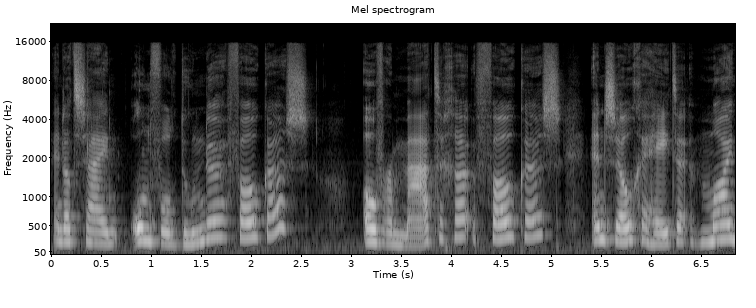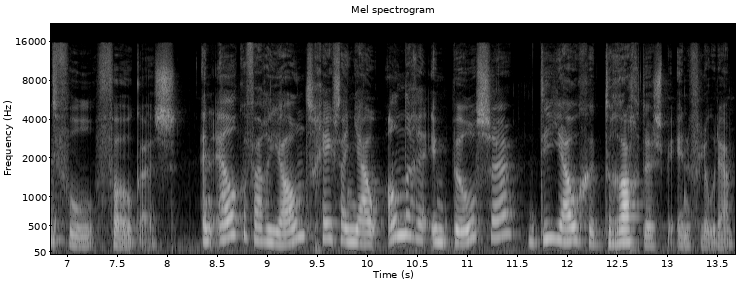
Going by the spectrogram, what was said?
En dat zijn onvoldoende focus, overmatige focus en zogeheten mindful focus. En elke variant geeft aan jou andere impulsen die jouw gedrag dus beïnvloeden.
